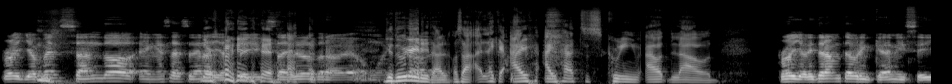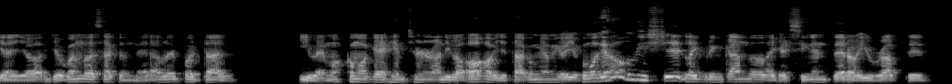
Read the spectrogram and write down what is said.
Bro, yo pensando en esa escena, ya estoy excited otra vez. oh Yo tuve que God. gritar. O sea, like, I, I had to scream out loud. Bro, yo literalmente brinqué de mi silla. Yo, yo cuando, Ned abre el portal y vemos como que him turn around y los ojos, yo estaba con mi amigo y yo como que holy shit, like brincando, like el cine entero erupted.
